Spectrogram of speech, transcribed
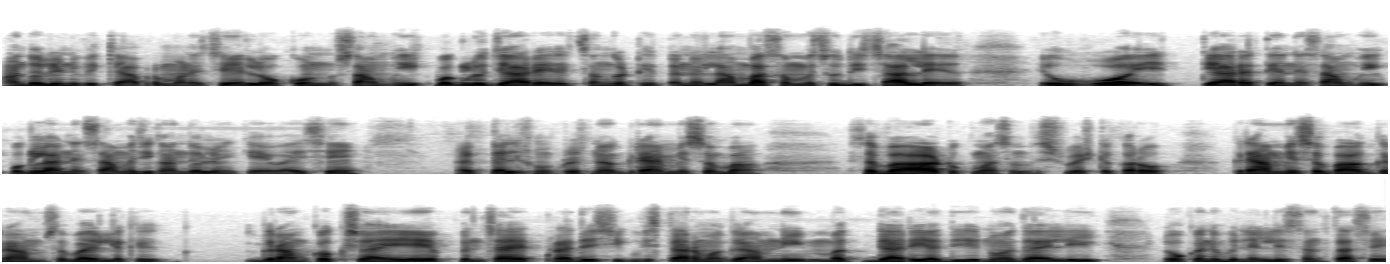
આંદોલનની વ્યાખ્યા આ પ્રમાણે છે. લોકોનું સામૂહિક પગલું જ્યારે સંગઠિત અને લાંબા સમય સુધી ચાલે એવું હોય ત્યારે તેને સામૂહિક પગલાં અને સામાજિક આંદોલન કહેવાય છે. એકતાલીસમો પ્રશ્ન, ગ્રામ્ય સભા સભા ટૂંકમાં સ્પષ્ટ કરો. ગ્રામ્ય સભા, ગ્રામ સભા એટલે કે ગ્રામ કક્ષાએ પંચાયત પ્રાદેશિક વિસ્તારમાં ગામની મતદાર યાદી નોંધાયેલી, લોકોની બનેલી સંસ્થા છે.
